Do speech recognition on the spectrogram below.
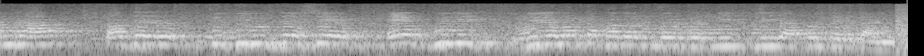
আমরা তাদের স্মৃতির উদ্দেশ্যে এক মিনিট নিরাপত্তা পালন করবেন নিজ নিজ আসন থেকে দাঁড়িয়ে।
